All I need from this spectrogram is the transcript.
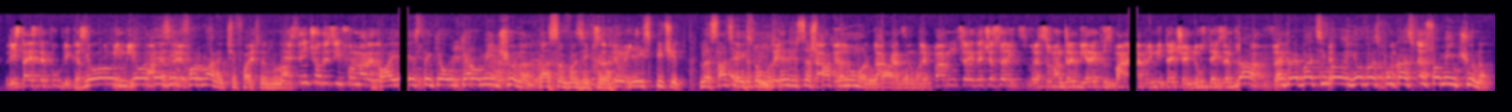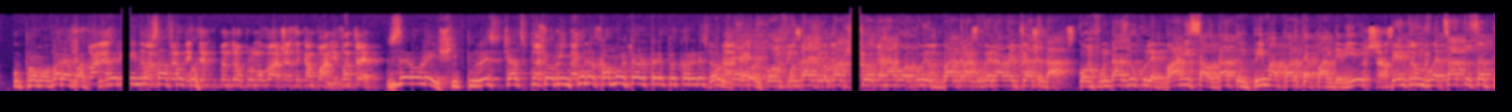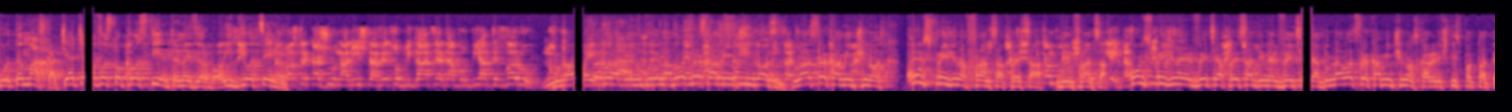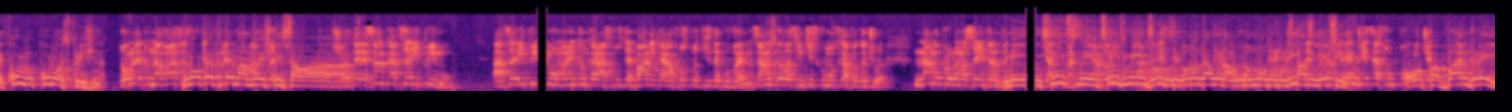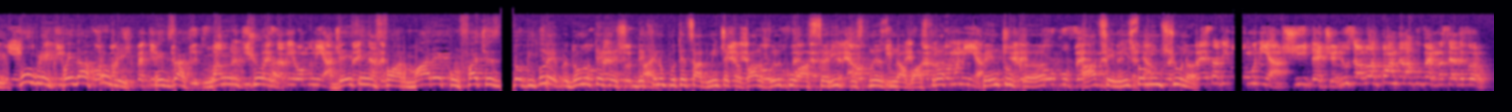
Lista este publică. E o, e o dezinformare de... ce faceți dumneavoastră. Nu este nicio dezinformare. Ba, este chiar, chiar o minciună, ca să vă zic. E explicit. Lăsați pe domnul Terzi să-și facă numărul. Dacă da, ați întrebat, nu înțeleg de ce săriți. Vreți să vă întreb direct câți bani a primit de nu, de exemplu, Da, întrebați-mă, eu vă spun că a spus o minciună. Cu promovarea vaccinării nu s-a făcut. De exemplu, pentru a promova această campanie. Vă întreb. Zero lei. Și rest ce ați spus e o minciună ca multe altele pe care le spuneți. Confundați, mă fac și eu că n-am oricum eu bani de la guvern n-am niciodată, dar confundați lucrurile. Banii s-au dat în prima parte a pandemiei Așa, pentru învățatul să purtăm masca. Ceea ce a fost o prostie între noi, vorba, o idioțenie. Dumneavoastră ca jurnaliști aveți obligația de a vorbi adevărul. Nu păi nu, dar nu putem să mincinos. Dumneavoastră ca mincinos. Cum sprijină Franța presa din Franța? Cum sprijină Elveția presa din Elveția? Dumneavoastră ca mincinos, care le știți pe toate. Cum, cum o sprijină? Domnule, dumneavoastră... Nu pe tema măștii sau a... Și interesant că a țărit primul. A țărit primul moment în care am spus de banii care au fost plătiți de guvern. Înseamnă că vă simțiți cu musca pe căciură. N-am o problemă să intrăm pe... Mințiți, mințiți, mințiți, întotdeauna un populism este o pe bani grei. Public, păi da, public. Exact, minciună. Dezinformare, cum faceți de obicei. domnul Teheș, de ce nu puteți admite că Val Vâlcu a sărit, cum spuneți dumneavoastră, pentru că ați emis o minciună? Presa din România și de ce nu s-a luat bani de la guvern, ăsta e adevărul.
